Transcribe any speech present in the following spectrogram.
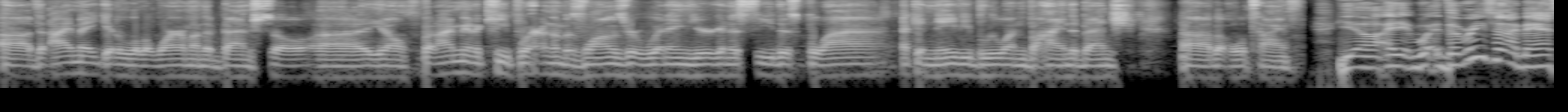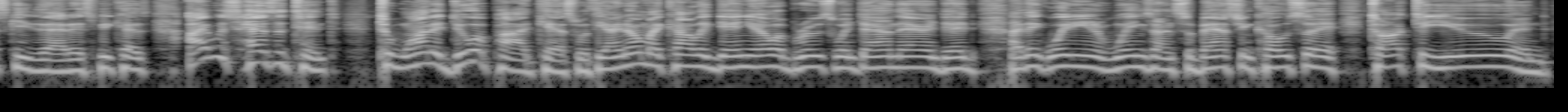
uh, that I may get a little warm on the bench. So, uh, you know, but I'm going to keep wearing them as long as we're winning. You're going to see this black and navy blue one behind the bench uh, the whole time. Yeah, the reason I'm asking you that is because I was hesitant to want to do a podcast with you. I know my colleague Daniella Bruce went down there and did, I think, Waiting in Wings on Sebastian Cossa, talked to you and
